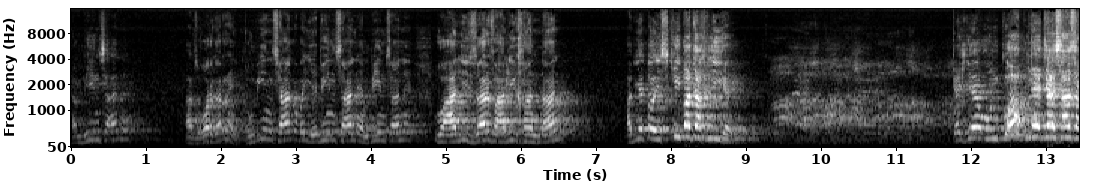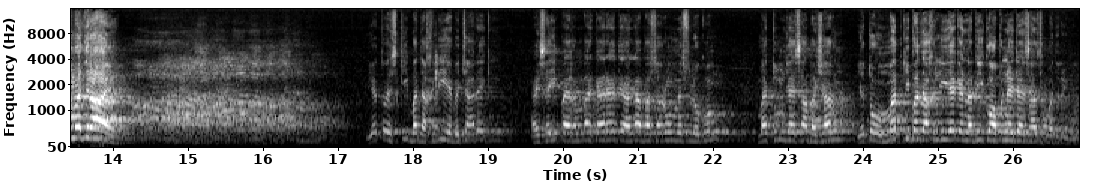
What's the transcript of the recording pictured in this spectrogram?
ہم بھی انسان ہیں۔ آپ غور کر رہے ہیں، تم بھی انسان ہو بھائی یہ بھی انسان ہے، ہم بھی انسان ہیں۔ وہ عالی ظرف، عالی خاندان۔ اب یہ تو اس کی بدخلی ہے۔ کہ یہ ان کو اپنے جیسا سمجھ رہا ہے۔ یہ تو اس کی بدخلی ہے بیچارے کی۔ ایسے ہی پیغمبر کہہ رہے تھے، انا بسروں مثلکم، میں تم جیسا بشر ہوں۔ یہ تو امت کی بدخلی ہے کہ نبی کو اپنے جیسا سمجھ رہی ہوں۔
